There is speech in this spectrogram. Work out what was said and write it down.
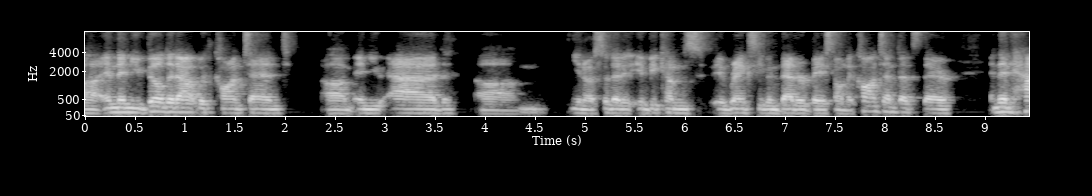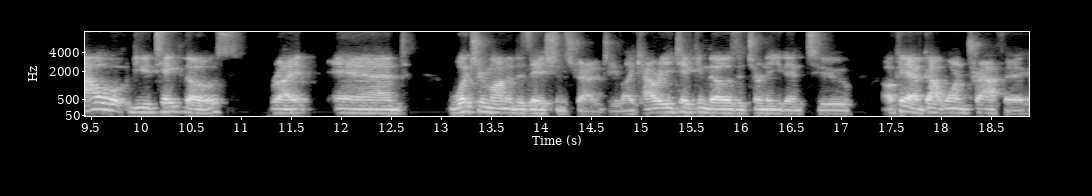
uh, and then you build it out with content, um, and you add, um, you know, so that it, it becomes it ranks even better based on the content that's there. And then how do you take those, right? And what's your monetization strategy? Like, how are you taking those and turning it into, okay, I've got warm traffic.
